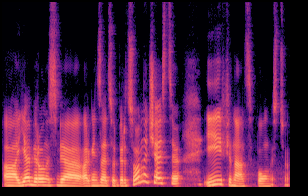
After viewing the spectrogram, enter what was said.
А, Я беру на себя организацию операционной части и финансы полностью.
